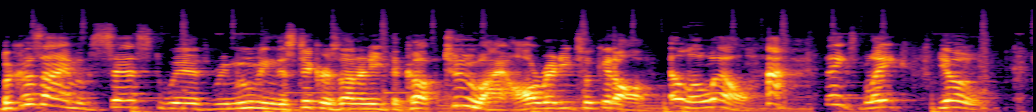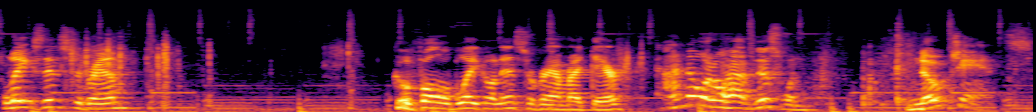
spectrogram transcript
Because I am obsessed with removing the stickers underneath the cup too, I already took it off. LOL. Ha, thanks, Blake. Yo, Blake's Instagram. Go follow Blake on Instagram right there. I know I don't have this one. No chance.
